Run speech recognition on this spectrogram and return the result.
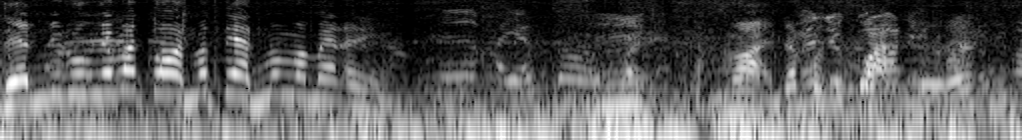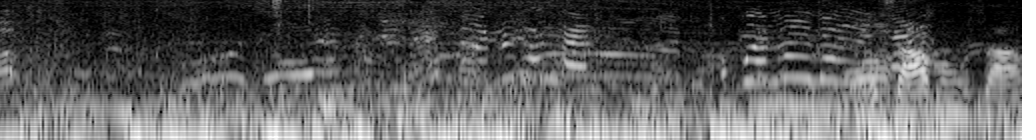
เด่นอยู่รุมเนี่ยมาต้อนมาเต้นมามาแม่นอันนี้คือขยับโตนไม่จะปวดกวาดเลยผู้สาวของผู้สาว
